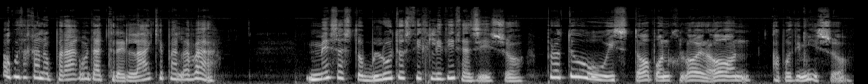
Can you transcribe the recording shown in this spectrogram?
όπου θα κάνω πράγματα τρελά και παλαβά. Μέσα στον πλούτο στη χλειδί θα ζήσω, προτού εις τόπων χλωρών αποδημήσω.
